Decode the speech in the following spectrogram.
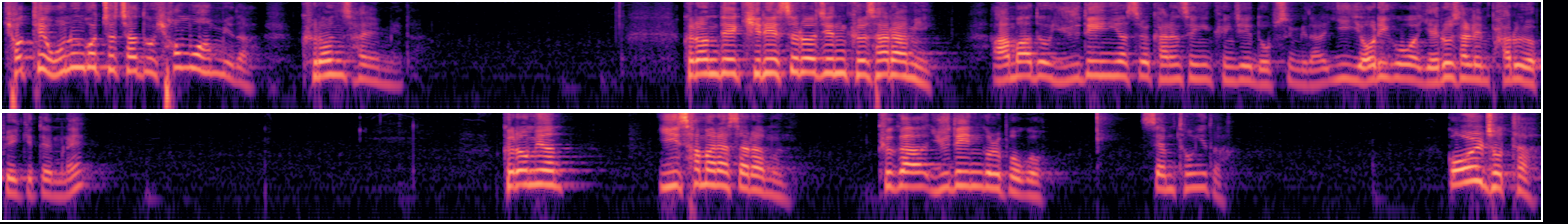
곁에 오는 것조차도 혐오합니다. 그런 사회입니다. 그런데 길에 쓰러진 그 사람이 아마도 유대인이었을 가능성이 굉장히 높습니다. 이 여리고와 예루살렘 바로 옆에 있기 때문에. 그러면 이 사마리아 사람은 그가 유대인 걸 보고 쌤통이다. 꼴 좋다.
